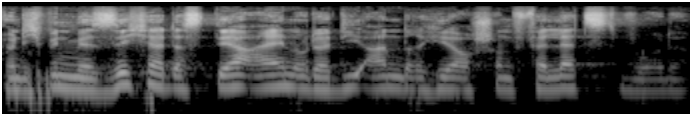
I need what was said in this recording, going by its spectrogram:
Und ich bin mir sicher, dass der ein oder die andere hier auch schon verletzt wurde.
